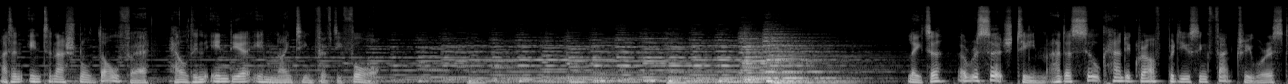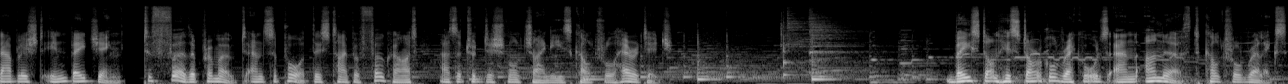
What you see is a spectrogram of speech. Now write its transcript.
at an international doll fair held in India in 1954. Later, a research team and a silk handicraft producing factory were established in Beijing to further promote and support this type of folk art as a traditional Chinese cultural heritage. Based on historical records and unearthed cultural relics,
